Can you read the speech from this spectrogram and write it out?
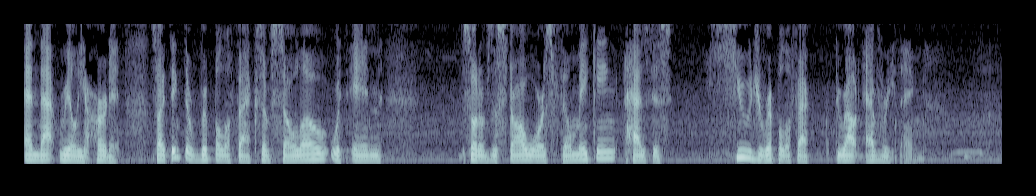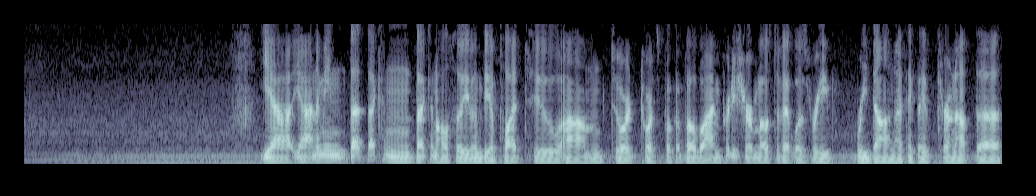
and that really hurt it. So I think the ripple effects of Solo within sort of the Star Wars filmmaking has this huge ripple effect throughout everything. Yeah, yeah, and I mean that that can that can also even be applied to um toward towards Book of Boba. I'm pretty sure most of it was re redone. I think they've thrown out the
